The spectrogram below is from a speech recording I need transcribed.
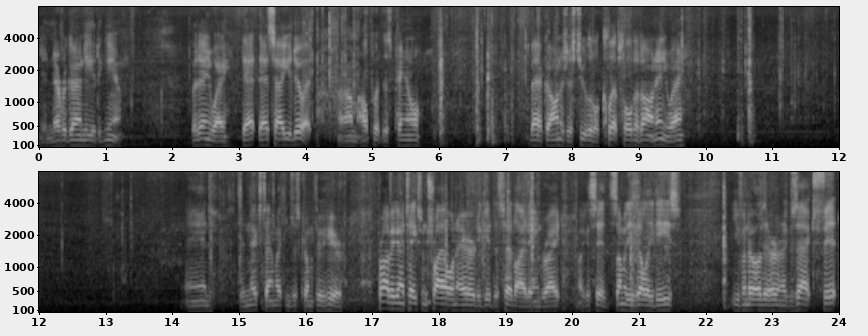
you're never going to need it again. But anyway that that's how you do it. Um, I'll put this panel back on there's just two little clips holding it on anyway and the next time I can just come through here. Probably going to take some trial and error to get this headlight aimed right. Like I said, some of these LEDs, even though they're an exact fit,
